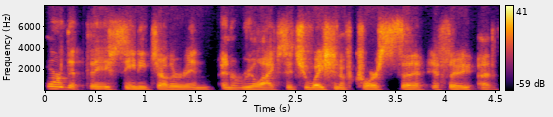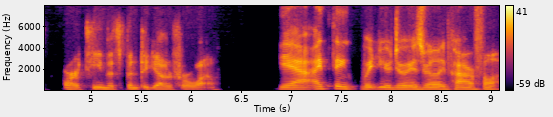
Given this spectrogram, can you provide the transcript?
or that they've seen each other in in a real life situation. Of course, uh, if they uh, are a team that's been together for a while. Yeah, I think what you're doing is really powerful.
